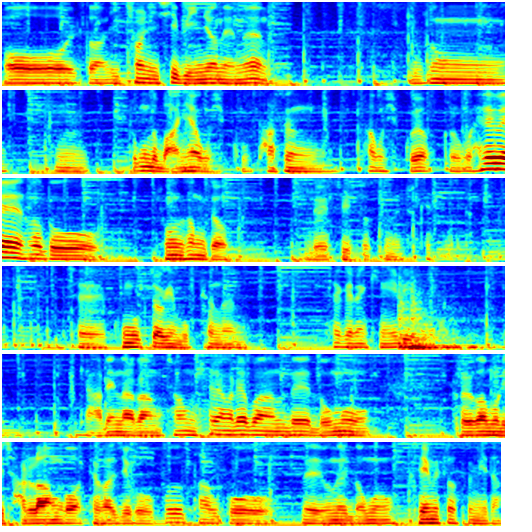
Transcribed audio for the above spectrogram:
어 일단 2022년에는 우승을 조금 더 많이 하고 싶고 다승하고 싶고요. 그리고 해외에서도 좋은 성적 낼 수 있었으면 좋겠습니다. 제 궁극적인 목표는 세계 랭킹 1위입니다. 이렇게 아레나랑 처음 촬영을 해봤는데 너무 결과물이 잘 나온 것 같아가지고 뿌듯하고 네, 오늘 너무 재밌었습니다.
